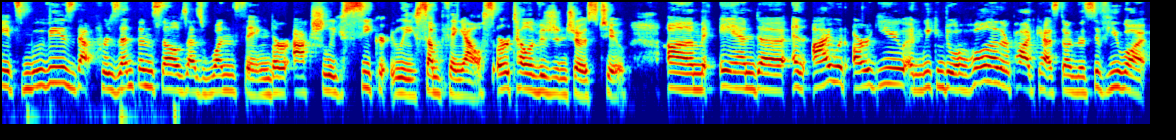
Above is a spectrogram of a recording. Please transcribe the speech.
it's movies that present themselves as one thing but are actually secretly something else, or television shows too. Um, and uh, and I would argue, and we can do a whole other podcast on this if you want,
